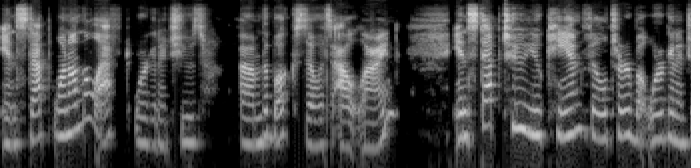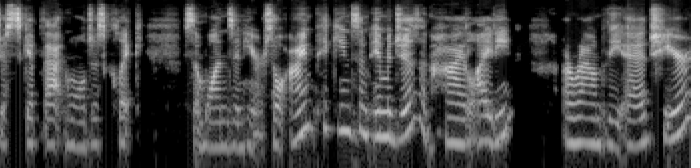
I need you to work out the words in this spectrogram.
In step one on the left, we're going to choose um, the book so it's outlined. In step two, you can filter, but we're going to just skip that and we'll just click some ones in here. So I'm picking some images and highlighting around the edge here.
